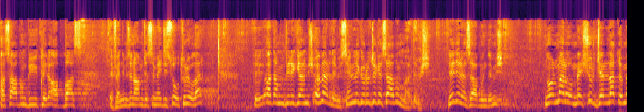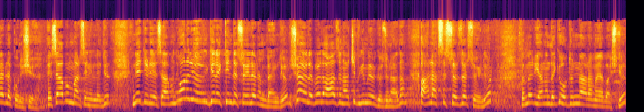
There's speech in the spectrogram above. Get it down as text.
Ashabın büyükleri Abbas, Efendimizin amcası mecliste oturuyorlar. Ee, adam biri gelmiş Ömer demiş. Seninle görülecek hesabım var demiş. Nedir hesabın demiş. Normal o meşhur cellat Ömer'le konuşuyor. Hesabım var seninle diyor. Nedir hesabın? Onu diyor gerektiğinde söylerim ben diyor. Şöyle böyle ağzını açıp yumuyor gözünü adam. Ahlaksız sözler söylüyor. Ömer yanındaki odununu aramaya başlıyor.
